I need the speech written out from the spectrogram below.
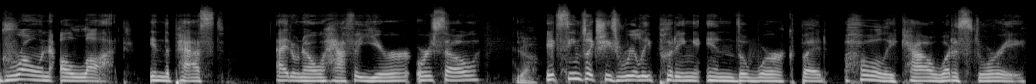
grown a lot in the past, I don't know, half a year or so. yeah. It seems like she's really putting in the work, but holy cow, what a story.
